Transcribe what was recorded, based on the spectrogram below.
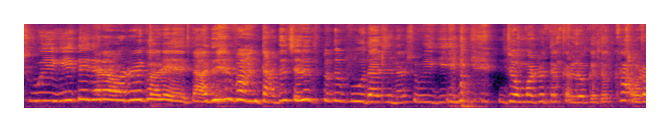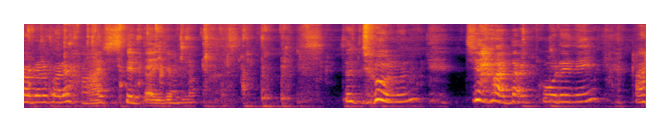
সুইগিতে যারা অর্ডার করে, তাদের তাদের সাথে তো তো ভূত আসে না, সুইগি। জোম্যাটোতে লোকে তো খাবার অর্ডার করে, হাসছে তাই জন্য। তো চলুন চাটা করে নেই আর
